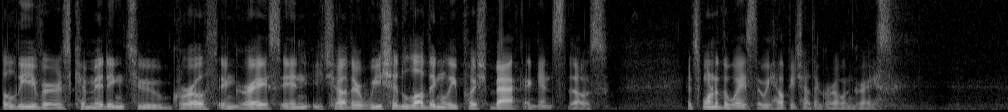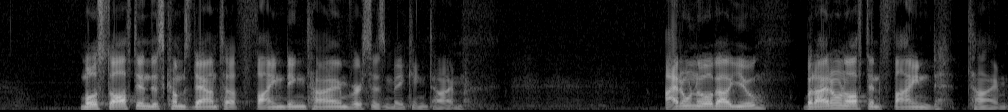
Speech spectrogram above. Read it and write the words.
believers committing to growth in grace in each other, we should lovingly push back against those. It's one of the ways that we help each other grow in grace. Most often, this comes down to finding time versus making time. I don't know about you, but I don't often find time.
